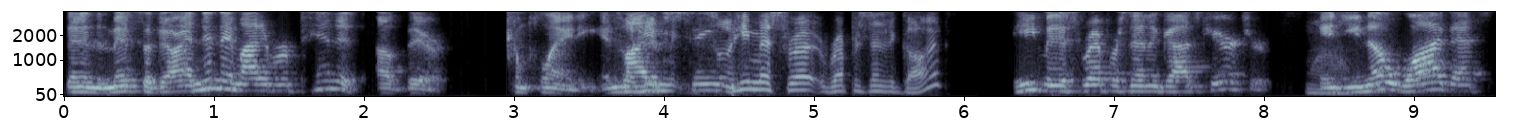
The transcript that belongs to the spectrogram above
Then in the midst of their, and then they might have repented of their complaining and so might he, have seen. So he misrepresented God. He misrepresented God's character, wow. and you know why? That's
